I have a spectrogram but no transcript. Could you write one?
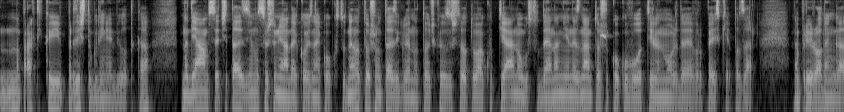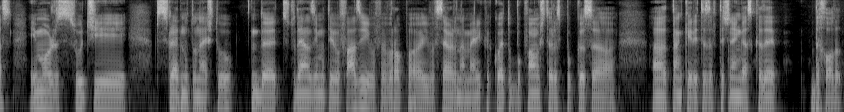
на практика и предишната година е било така. Надявам се, че тази зима също няма да е кой знае колко студена, точно от тази гледна точка, защото ако тя е много студена, ние не знаем точно колко волатилен може да е европейския пазар на природен газ. И може да се случи следното нещо да е студена зимата и в Азия, и в Европа, и в Северна Америка, което буквално ще разпокъса а, танкерите за втечнен газ, къде да ходят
